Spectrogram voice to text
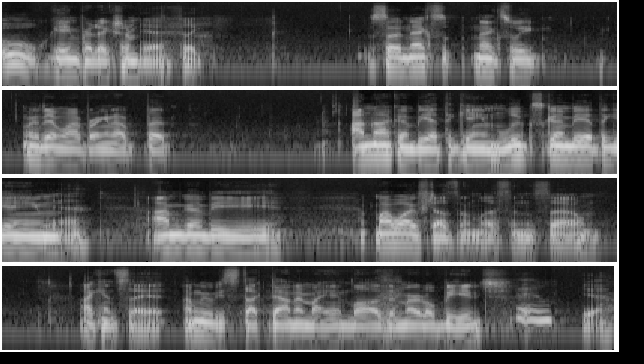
Ooh, game prediction. Yeah, I feel like So next next week, I didn't want to bring it up, but I'm not going to be at the game. Luke's going to be at the game. Yeah. I'm going to be. My wife doesn't listen, so I can say it. I'm going to be stuck down in my in-laws in Myrtle Beach. yeah.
